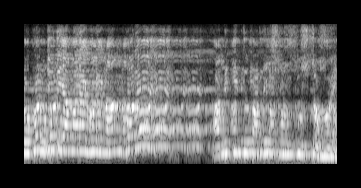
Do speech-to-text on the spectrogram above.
তখন যদি আমার একবার নাম করে, আমি কিন্তু তাতেই সন্তুষ্ট হই।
